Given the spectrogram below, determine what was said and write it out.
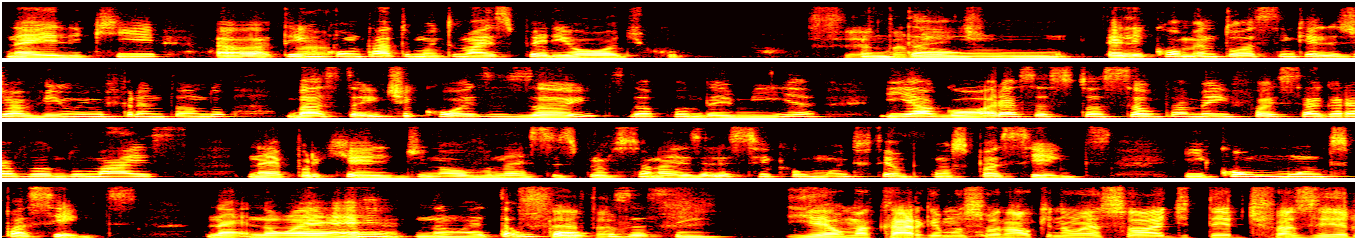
né? Ele que uh, tem um contato muito mais periódico. Certamente. Então, ele comentou assim que eles já vinham enfrentando bastante coisas antes da pandemia e agora essa situação também foi se agravando mais, né? Porque de novo, né, esses profissionais eles ficam muito tempo com os pacientes e com muitos pacientes né? Não é, não é tão poucos assim. E é uma carga emocional que não é só de ter de fazer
